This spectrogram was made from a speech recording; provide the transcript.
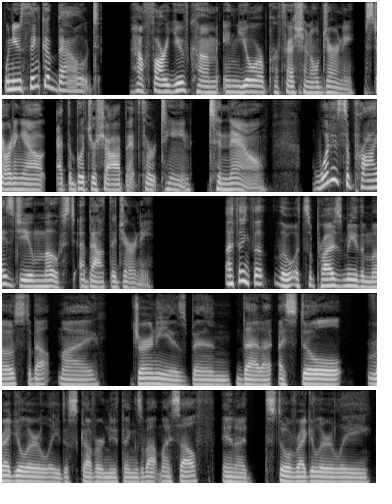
When you think about how far you've come in your professional journey, starting out at the butcher shop at 13 to now, what has surprised you most about the journey? I think that the, what surprised me the most about my journey has been that I, I still regularly discover new things about myself and I still regularly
